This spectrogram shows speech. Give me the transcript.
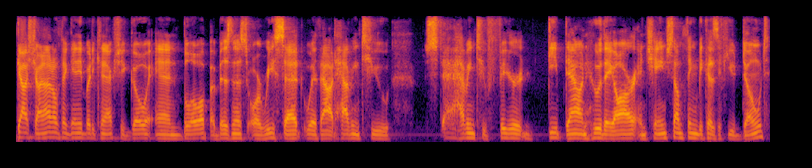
gosh, John, I don't think anybody can actually go and blow up a business or reset without having to having to figure deep down who they are and change something because if you don't,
